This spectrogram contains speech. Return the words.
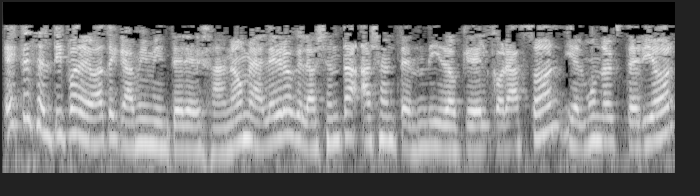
este es el tipo de debate que a mí me interesa, ¿no? Me alegro que la oyenta haya entendido que el corazón y el mundo exterior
